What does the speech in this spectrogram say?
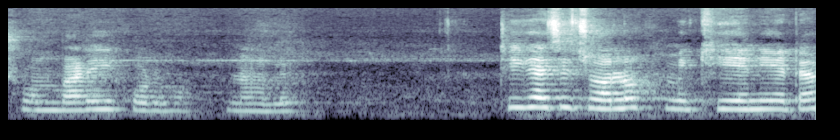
সোমবারেই করব নাহলে। ঠিক আছে, চলো, আমি খেয়ে নিই এটা।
